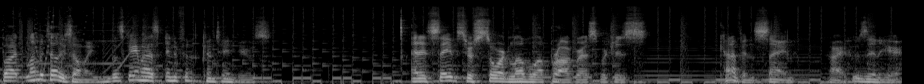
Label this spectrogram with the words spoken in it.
But let me tell you something. This game has infinite continues. And it saves your sword level up progress, which is kind of insane. Alright, who's in here?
